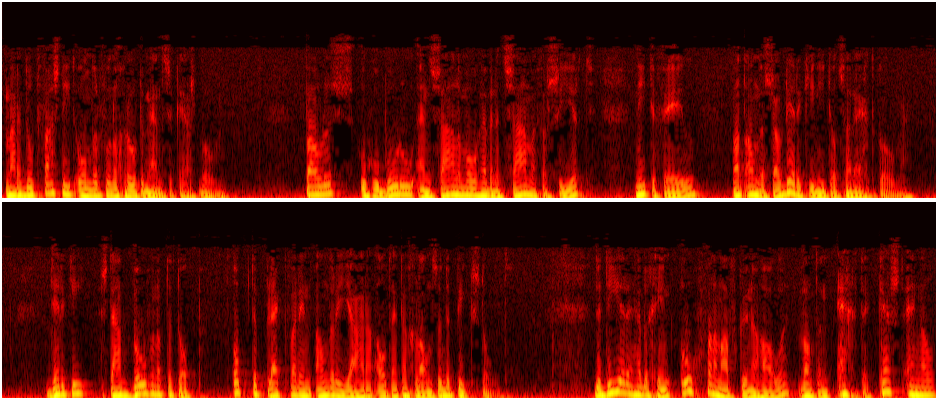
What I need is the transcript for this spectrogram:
maar het doet vast niet onder voor een grote mensenkerstboom. Paulus, Oeguburu en Salomo hebben het samen versierd, niet te veel, want anders zou Dirkie niet tot zijn recht komen. Dirkie staat bovenop de top, op de plek waarin andere jaren altijd een glanzende piek stond. De dieren hebben geen oog van hem af kunnen houden, want een echte kerstengel,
